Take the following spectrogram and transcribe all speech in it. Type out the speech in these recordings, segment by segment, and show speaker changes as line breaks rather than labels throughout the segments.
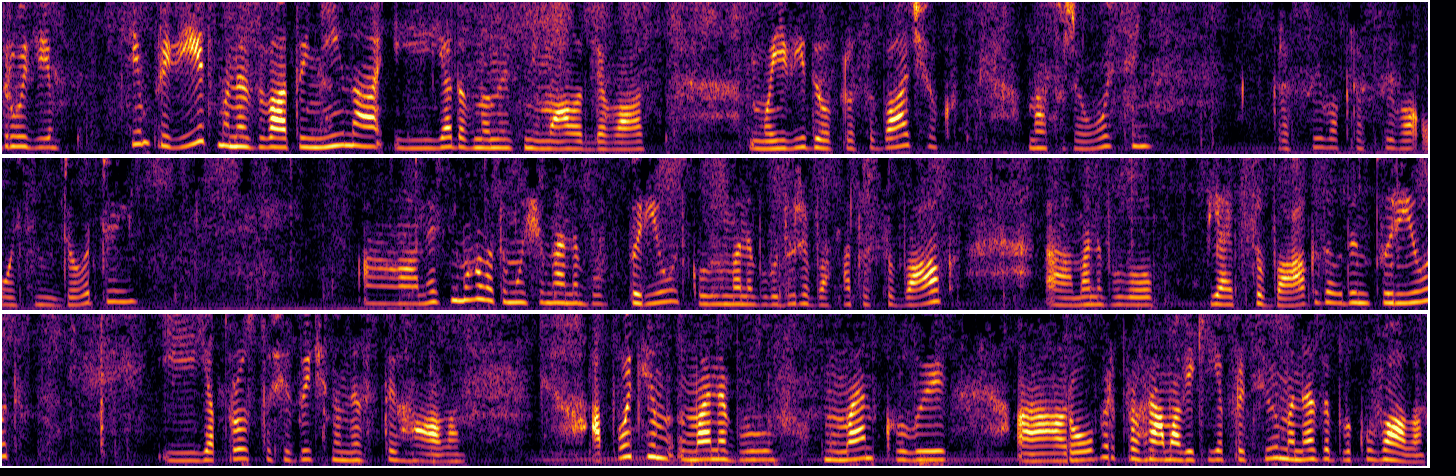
Друзі, всім привіт! Мене звати Ніна, і я давно не знімала для вас мої відео про собачок. У нас вже осінь. Красива, красива осінь в Джорджії. Не знімала, тому що в мене був період, коли в мене було дуже багато собак. В мене було 5 собак за один період. І я просто фізично не встигала. А потім у мене був момент, коли ровер, програма, в якій я працюю, мене заблокувала.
